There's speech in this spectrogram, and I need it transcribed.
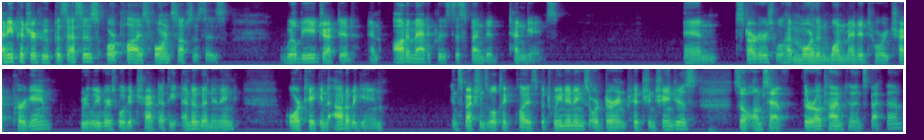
any pitcher who possesses or applies foreign substances, will be ejected and automatically suspended 10 games. And starters will have more than one mandatory check per game. Relievers will get checked at the end of an inning or taken out of a game. Inspections will take place between innings or during pitch and changes. So umps have thorough time to inspect them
